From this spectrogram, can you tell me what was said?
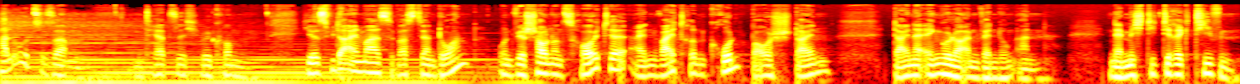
Hallo zusammen und herzlich willkommen. Hier ist wieder einmal Sebastian Dorn und wir schauen uns heute einen weiteren Grundbaustein deiner Angular-Anwendung an, nämlich die Direktiven.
